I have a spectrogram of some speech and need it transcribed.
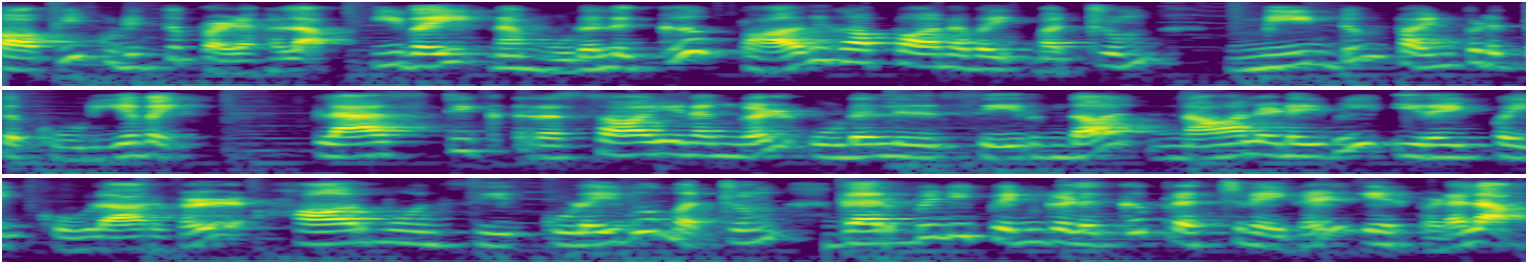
காஃபி குடித்து பழகலாம். இவை நம் உடலுக்கு பாதுகாப்பானவை மற்றும் மீண்டும் பயன்படுத்தக்கூடியவை. பிளாஸ்டிக் ரசாயனங்கள் உடலில் சேர்ந்தால் நாளடைவில் இரைப்பை கோளாறுகள் ஹார்மோன் சீர்குலைவு மற்றும் கர்ப்பிணி பெண்களுக்கு பிரச்சனைகள் ஏற்படலாம்.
